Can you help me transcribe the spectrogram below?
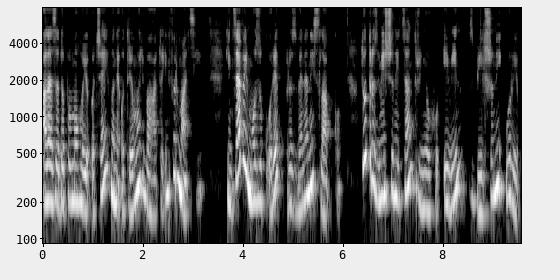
але за допомогою очей вони отримують багато інформації. Кінцевий мозок у риб розвинений слабко. Тут розміщений центр нюху, і він збільшений у риб,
